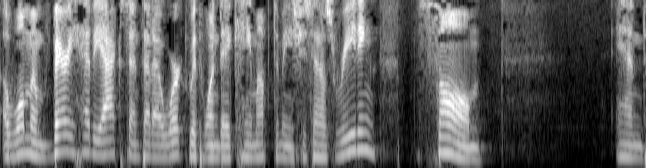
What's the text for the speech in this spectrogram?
a woman, very heavy accent that I worked with one day came up to me. She said, I was reading Psalm and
